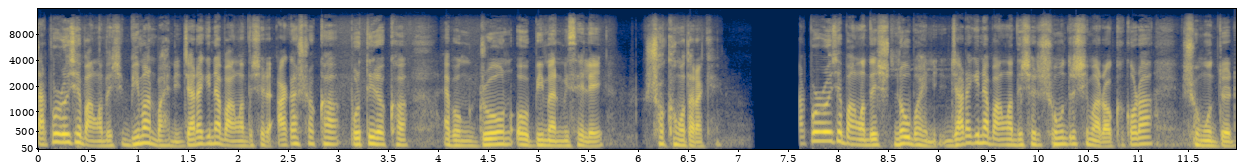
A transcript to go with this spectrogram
তারপর রয়েছে বাংলাদেশ বিমান বাহিনী, যারা কিনা বাংলাদেশের আকাশ রক্ষা, প্রতিরক্ষা এবং ড্রোন ও বিমান মিসাইলে সক্ষমতা রাখে। তারপর রয়েছে বাংলাদেশ নৌবাহিনী, যারা কিনা বাংলাদেশের সমুদ্র সীমা রক্ষা করা, সমুদ্রের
